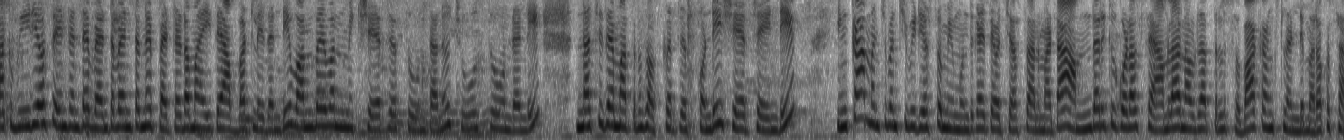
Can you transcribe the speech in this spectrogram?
నాకు వీడియోస్ ఏంటంటే వెంట వెంటనే పెట్టడం అయితే అవ్వట్లేదండి. వన్ బై వన్ మీకు షేర్ చేస్తూ ఉంటాను చూస్తూ ఉండండి. నచ్చితే మాత్రం సబ్స్క్రైబ్ చేసుకోండి షేర్ చేయండి. ఇంకా మంచి మంచి వీడియోస్తో మీ ముందుకైతే వచ్చేస్తాను అనమాట అందరికీ కూడా శ్యామలా నవరాత్రులు శుభాకాంక్షలు అండి మరొకసారి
